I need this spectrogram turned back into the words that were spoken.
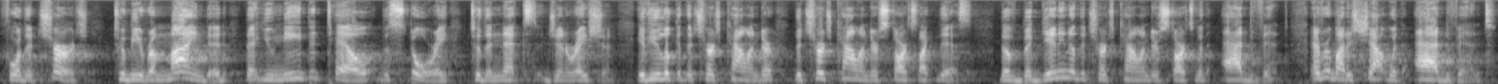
for the church to be reminded that you need to tell the story to the next generation. If you look at the church calendar, the church calendar starts like this. The beginning of the church calendar starts with Advent. Everybody shout with Advent.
